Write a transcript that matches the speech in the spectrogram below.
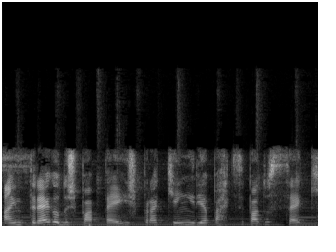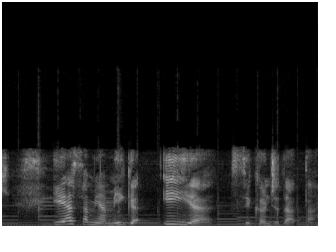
a entrega dos papéis para quem iria participar do SEC. E essa minha amiga ia se candidatar.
